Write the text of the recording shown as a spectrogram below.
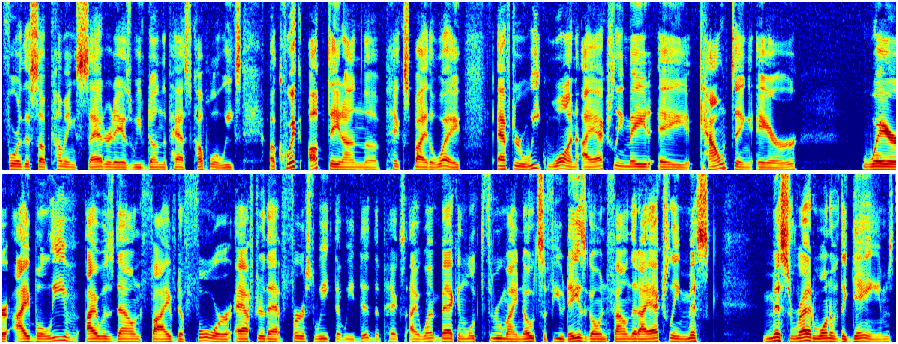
for this upcoming Saturday, as we've done the past couple of weeks. A quick update on the picks, by the way. After week one, I actually made a counting error where I believe I was down five to four after that first week that we did the picks. I went back and looked through my notes a few days ago and found that I actually mis misread one of the games,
